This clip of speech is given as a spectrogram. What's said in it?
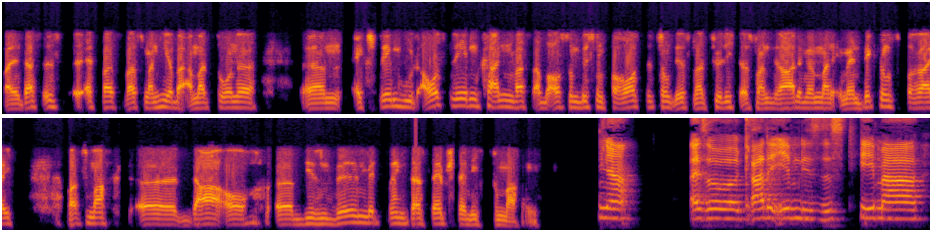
weil das ist etwas, was man hier bei Amazone ähm, extrem gut ausleben kann, was aber auch so ein bisschen Voraussetzung ist natürlich, dass man gerade, wenn man im Entwicklungsbereich was macht, äh, da auch äh, diesen Willen mitbringt, das selbstständig zu machen. Ja, also gerade eben dieses Thema,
